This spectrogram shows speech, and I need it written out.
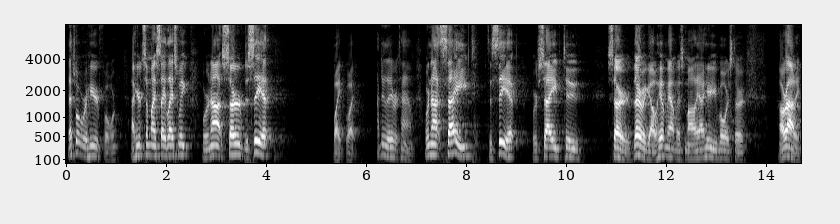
That's what we're here for. I heard somebody say last week, we're not served to sit. Wait, wait. I do that every time. We're not saved to sit. We're saved to serve. There we go. Help me out, Miss Molly. I hear your voice there. All righty.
